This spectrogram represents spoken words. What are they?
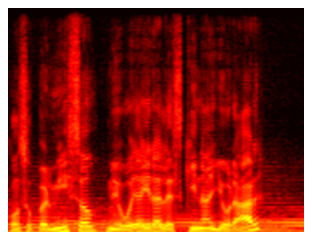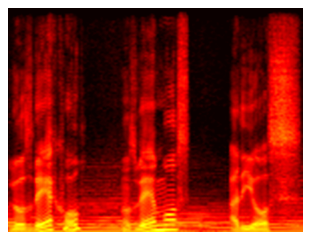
Con su permiso, me voy a ir a la esquina a llorar. Los dejo. Nos vemos. Adiós.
